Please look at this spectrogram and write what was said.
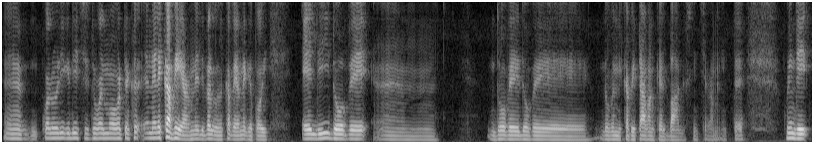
eh, quello lì che dici dovrai muoverti anche nelle caverne, il livello delle caverne, che poi è lì dove... Ehm, dove, dove, dove mi capitava anche il bug sinceramente quindi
